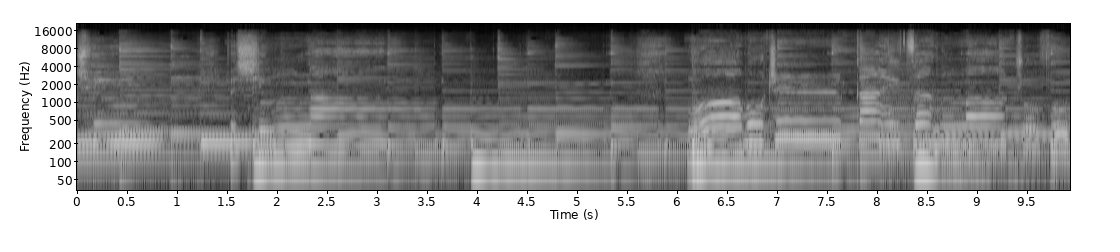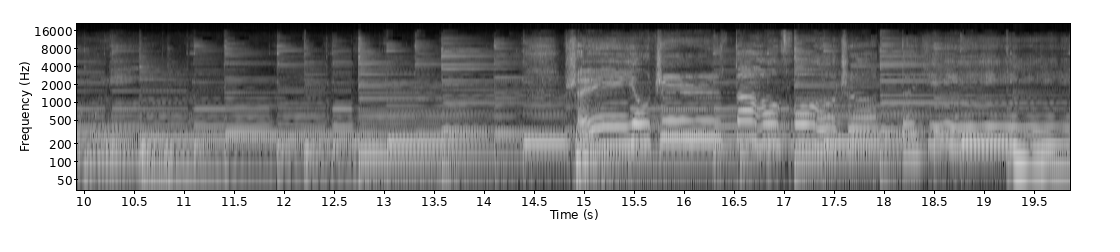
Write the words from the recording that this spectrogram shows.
去的行囊。我不知该怎么祝福你，谁又知道活着的意义？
